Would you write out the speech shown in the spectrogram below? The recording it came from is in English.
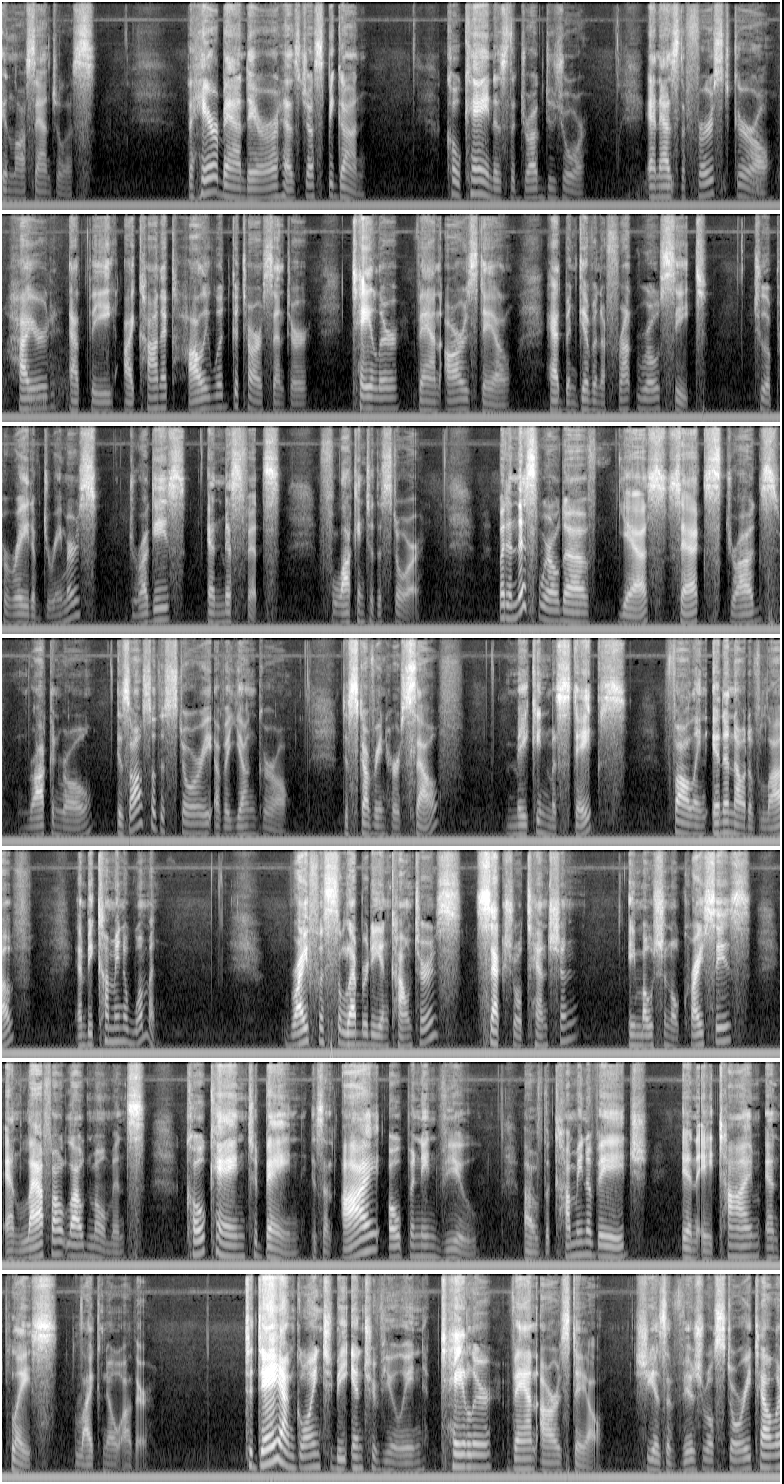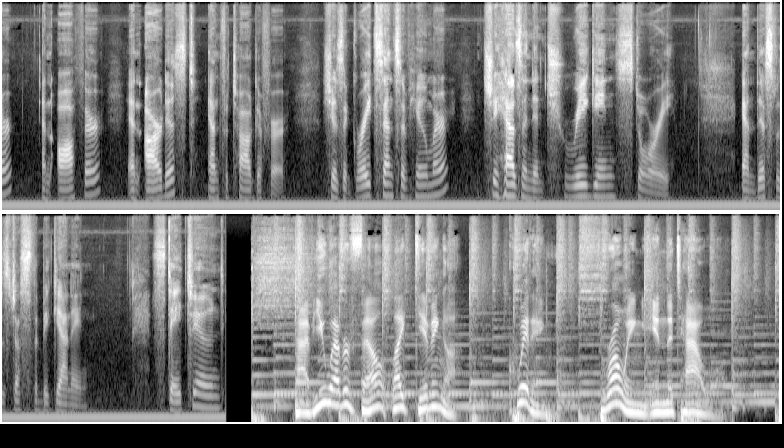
in Los Angeles. The hairband era has just begun. Cocaine is the drug du jour. And as the first girl hired at the iconic Hollywood Guitar Center, Taylor Van Arsdale had been given a front row seat to a parade of dreamers, druggies, and misfits flocking to the store. But in this world of, yes, sex, drugs, rock and roll, is also the story of a young girl discovering herself, making mistakes, falling in and out of love, and becoming a woman. Rife with celebrity encounters, sexual tension, emotional crises, and laugh out loud moments, Cocaine to Bane is an eye opening view of the coming of age in a time and place like no other. Today I'm going to be interviewing Taylor Van Arsdale. She is a visual storyteller, an author, an artist, and photographer. She has a great sense of humor. She has an intriguing story. And this was just the beginning. Stay tuned. Have you ever felt like giving up, quitting, throwing in the towel?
